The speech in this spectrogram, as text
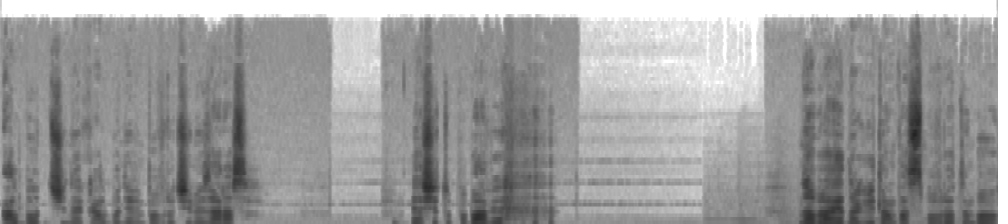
albo odcinek, albo nie wiem, powrócimy zaraz. Ja się tu pobawię. Dobra, jednak witam was z powrotem, bo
